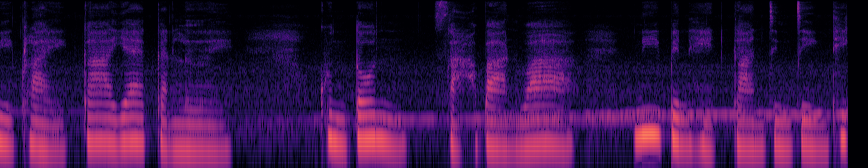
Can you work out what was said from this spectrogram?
มีใครกล้าแยกกันเลย คุณต้นสาบานว่า นี่เป็นเหตุการณ์จริง ๆที่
